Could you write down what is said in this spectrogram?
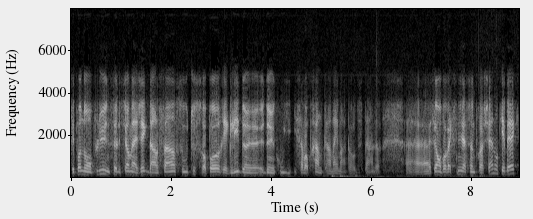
c'est pas non plus une solution magique dans le sens où tout sera pas réglé d'un coup. Ça va prendre quand même encore du temps. Là. Euh, on va vacciner la semaine prochaine au Québec.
